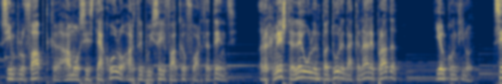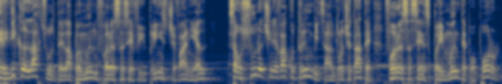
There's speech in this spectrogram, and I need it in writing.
Simplu fapt că Amos este acolo ar trebui să-i facă foarte atenți. Răcnește leul în pădure dacă n-are pradă? El continuă. Se ridică lațul de la pământ fără să se fi prins ceva în el? Sau sună cineva cu trâmbița într-o cetate fără să se înspăimânte poporul?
